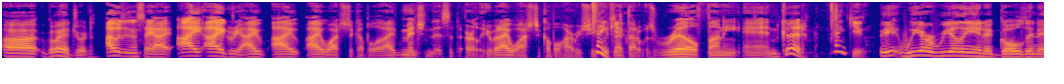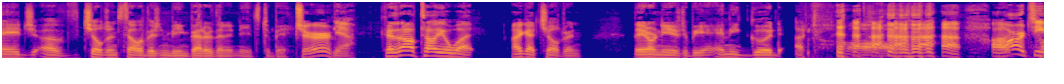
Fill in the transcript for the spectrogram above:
uh, go ahead, Jordan. I was going to say I, I, I agree. I, I, I watched a couple of. I've mentioned this earlier, but I watched a couple of Harvey Street. Thank you. I thought it was real funny and good. Thank you. We, we are really in a golden age of children's television being better than it needs to be. Sure. Yeah. Because I'll tell you what, I got children. They don't need it to be any good at all. Our At TV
